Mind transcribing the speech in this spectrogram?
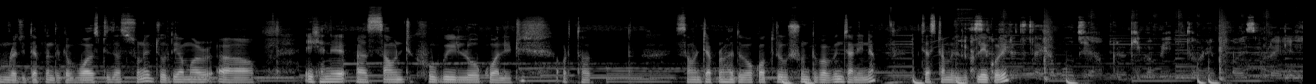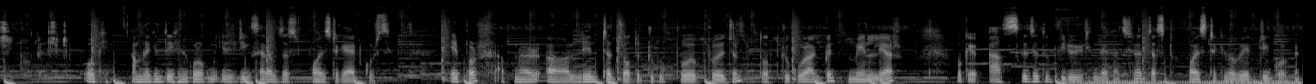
আমরা যদি আপনাদেরকে ভয়েসটি জাস্ট শুনে, যদি আমার এখানে সাউন্ডটি খুবই লো কোয়ালিটির অর্থাৎ সাউন্ডটি আপনারা হয়তো কতটুকু শুনতে পারবেন জানি না। জাস্ট আমরা যদি প্লে করি। ওকে আমরা কিন্তু এখানে কোনো এডিটিং ছাড়া জাস্ট ভয়েসটাকে অ্যাড করছি। এরপর আপনার লেন্থটা যতটুকু প্রয়োজন ততটুকু রাখবেন মেন লেয়ার ওকে আজকে যেহেতু ভিডিও এডিটিং দেখাচ্ছে না জাস্ট ভয়েসটা কীভাবে এডিটিং করবেন?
